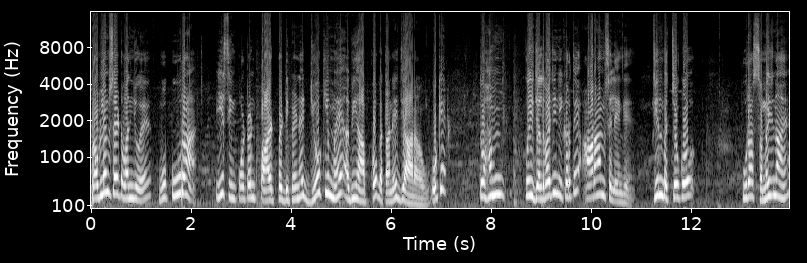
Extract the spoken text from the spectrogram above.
प्रॉब्लम सेट वन जो है, वो पूरा इस इंपॉर्टेंट पार्ट पर डिपेंड है, जो कि मैं अभी आपको बताने जा रहा हूँ ओके तो हम कोई जल्दबाजी नहीं करते, आराम से लेंगे। जिन बच्चों को पूरा समझना है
